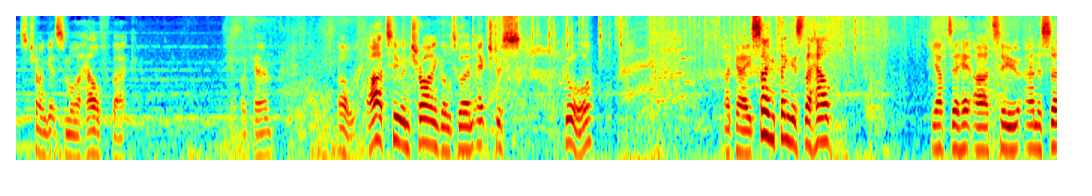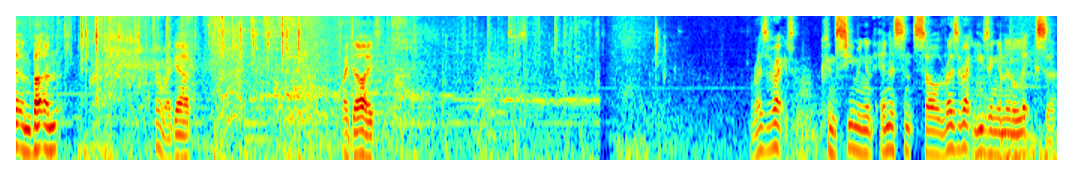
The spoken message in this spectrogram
Let's try and get some more health back. If I can. Oh, R2 and triangle to earn extra score. Okay, same thing as the health. You have to hit R2 and a certain button. Oh my god. I died. Resurrect consuming an innocent soul. Resurrect using an elixir.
